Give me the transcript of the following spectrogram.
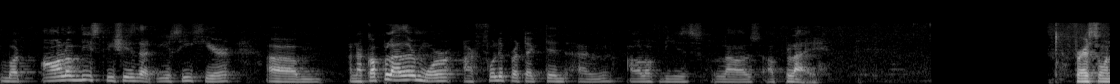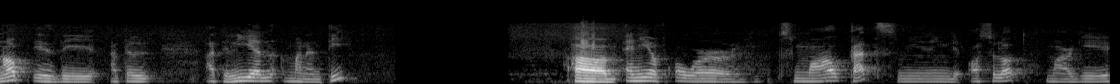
But all of these species that you see here um, and a couple other more are fully protected and all of these laws apply. First one up is the Antillean manatee. Um, any of our small cats, meaning the ocelot, margay,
